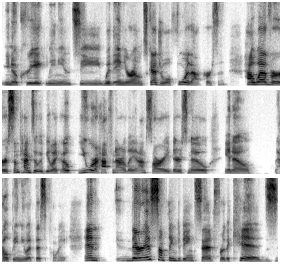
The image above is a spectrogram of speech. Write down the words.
you know, create leniency within your own schedule for that person. However, sometimes it would be like, oh, you were a half an hour late. I'm sorry. There's no, you know, helping you at this point. And there is something to being said for the kids.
